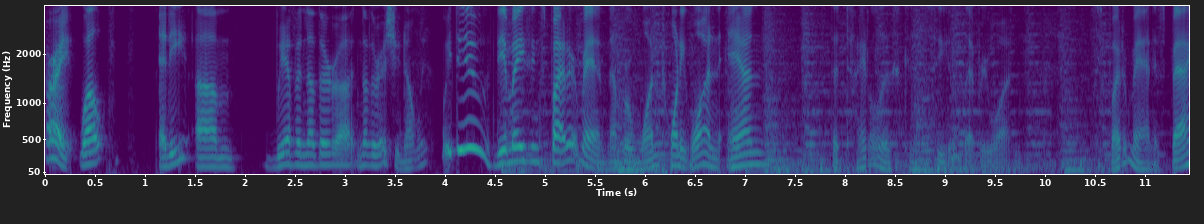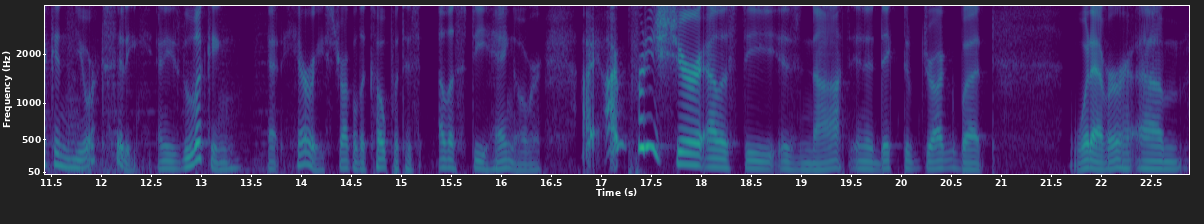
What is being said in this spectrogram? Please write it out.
All right. Well, Eddie, um, we have another uh, another issue, don't we? We do. The Amazing Spider Man, number 121. And the title is concealed, everyone. Spider Man is back in New York City and he's looking at Harry struggle to cope with his LSD hangover. I, I'm pretty sure LSD is not an addictive drug, but whatever. Um,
